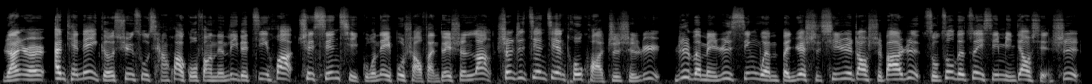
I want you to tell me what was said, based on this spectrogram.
然而，岸田内阁迅速强化国防能力的计划却掀起国内不少反对声浪，甚至渐渐拖垮支持率。日本每日新闻本月十七日到十八日所做的最新民调显示，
